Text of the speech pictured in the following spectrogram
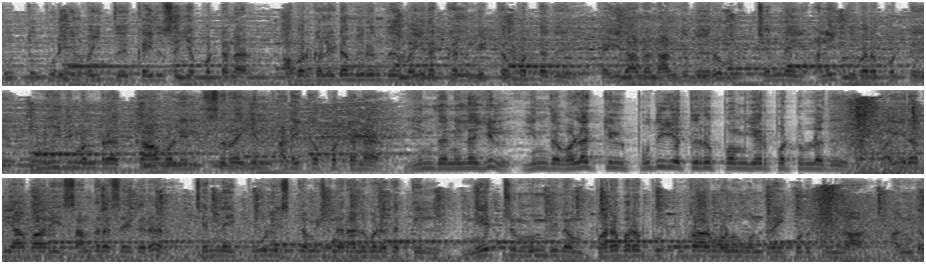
தூத்துக்குடியில் வைத்து கைது செய்யப்பட்டனர். அவர்களிடமிருந்து வைரக்கல் மீட்கப்பட்டது. கைதான நான்கு பேரும் சென்னை அழைத்து வரப்பட்டு நீதிமன்ற காவலில் சிறையில் அடைக்கப்பட்டனர். இந்த நிலையில் இந்த வழக்கில் புதிய திருப்பம் ஏற்பட்டுள்ளது. வைர வியாபாரி சந்திரசேகரர் சென்னை போலீஸ் கமிஷனர் அலுவலகத்தில் நேற்று முன்தினம் பரபரப்பு புகார் மனு ஒன்றை கொடுத்துள்ளார். அந்த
